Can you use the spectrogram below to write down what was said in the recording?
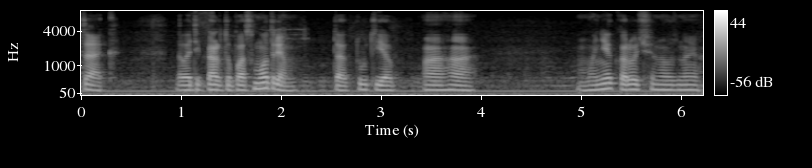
Так, давайте карту посмотрим. Так, тут я... Ага. Мне, короче, нужно...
